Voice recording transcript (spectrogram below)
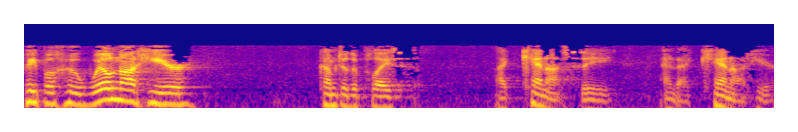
people who will not hear, come to the place I cannot see and I cannot hear.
